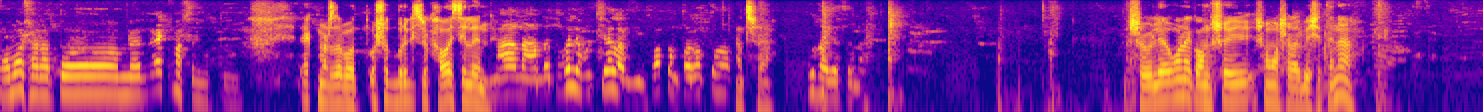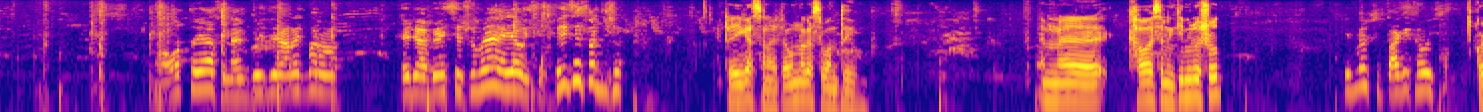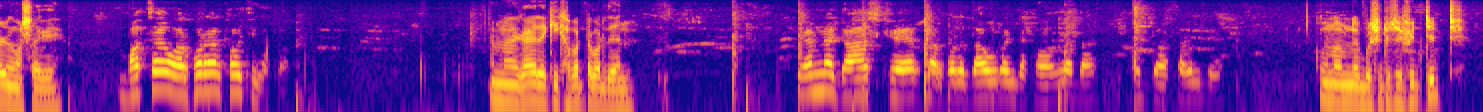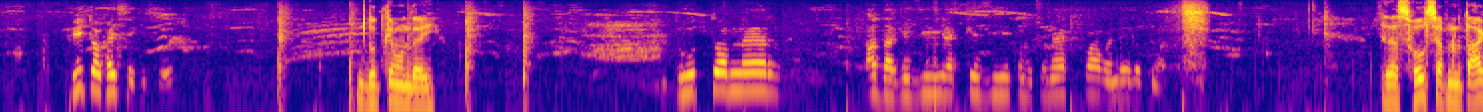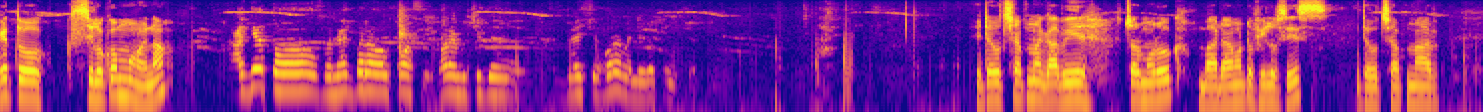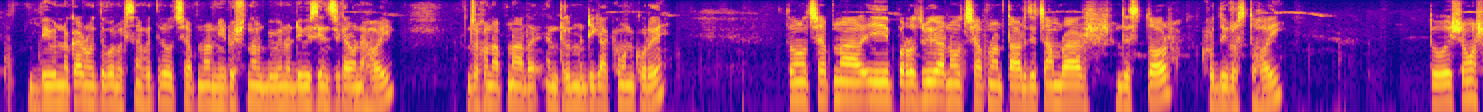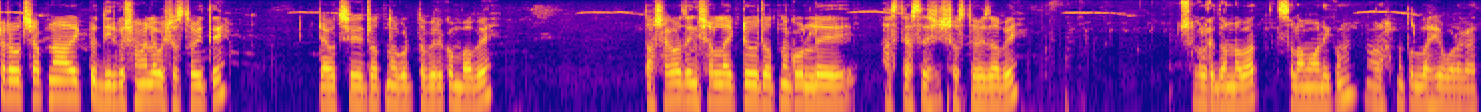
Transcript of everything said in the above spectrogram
সমস্যাটা তো আপনার এক মাসের মতো। এক মাস যাবত ওষুধ বড় কিছু খাওয়াইছিলেন? না না আমরা তো বললে বুঝছি অ্যালার্জি। প্রথম তোর তো আচ্ছা। বোঝা গেছে না। শরীরে অনেক অংশই সমস্যাটা বেশি তাই না? আমার তো আছে না আমি যে আরেকবারও এটা বেঁচে সময় ইয়া হয়েছে বেঁচে সব দিছে। ঠিক আছে না এটা অন্য কাছে বানতে এমনি খাওয়াইছেন কিমির ওষুধ? কি বলছি তাকে খাওয়াইছি। কয় মাস আগে? বাচ্চা হওয়ার পরে আর খাওয়াইছি না তো। এমনি গায়ে কি খাবার টাবার দেন? এমনি ঘাস খের তারপরে দাউর আনতে খাওয়া খাদ্য চাউল দিয়ে। কোন এমনি বসে টুসি ফিট টিট ফিটও খাইছে কিছু। দুধ কেমন দেয়? দুধ তো আপনার আধা কেজি এক কেজি কোনো সময় এক পা মানে এরকম আছে এটা চলছে আপনার তো আগে তো ছিল কম মনে হয় না? আগে তো মানে একবারে অল্প আছে পরে বুঝছি যে বেশি পরে মানে এরকম এটা হচ্ছে আপনার গাভীর চর্মরোগ বা ডার্মাটোফিলোসিস এটা হচ্ছে আপনার বিভিন্ন কারণ হতে পারে ম্যাক্সিমাম ক্ষেত্রে হচ্ছে আপনার নিউট্রিশনাল বিভিন্ন ডিফিসিয়েন্সির কারণে হয় যখন আপনার এনথেলমেন্টিক আক্রমণ করে। তখন হচ্ছে আপনার এই পরজীবীর কারণে হচ্ছে আপনার তার যে চামড়ার যে স্তর ক্ষতিগ্রস্ত হয় তো এই সমস্যাটা হচ্ছে আপনার একটু দীর্ঘ সময় লাগবে সুস্থ হইতে। এটা হচ্ছে যত্ন করতে হবে এরকমভাবে। তো আশা করা যায় ইনশাল্লাহ একটু যত্ন করলে আস্তে আস্তে সুস্থ হয়ে যাবে। সকলকে ধন্যবাদ। আসসালামু আলাইকুম রহমতুল্লাহি বরাকাত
